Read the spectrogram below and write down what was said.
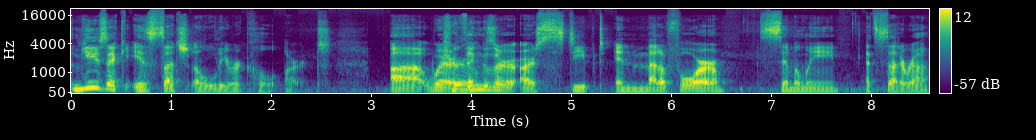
music is such a lyrical art uh, where True. things are, are steeped in metaphor simile etc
